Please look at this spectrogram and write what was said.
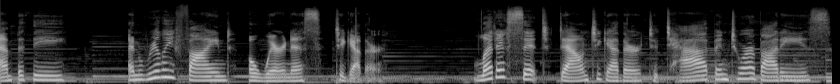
empathy, and really find awareness together. Let us sit down together to tap into our bodies,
